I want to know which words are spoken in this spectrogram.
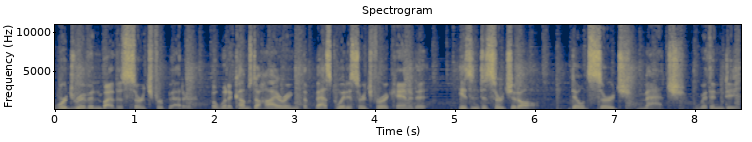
We're driven by the search for better. But when it comes to hiring, the best way to search for a candidate isn't to search at all. Don't search match with Indeed.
